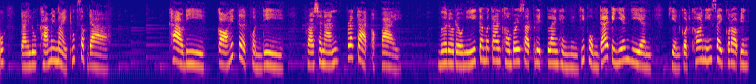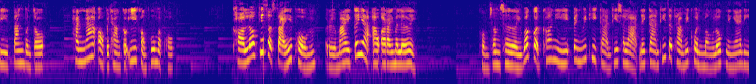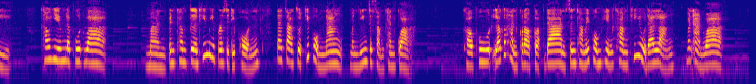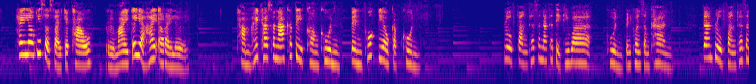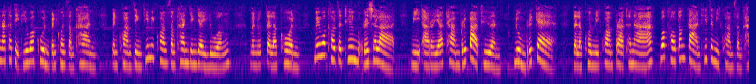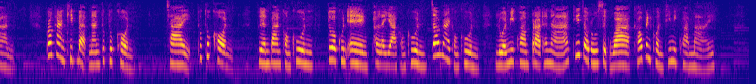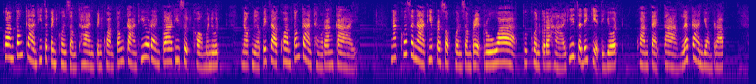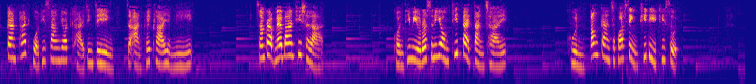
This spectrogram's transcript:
ได้ลูกค้าใหม่ๆ ทุกสัปดาห์ ข่าวดีก่อให้เกิดผลดี เพราะฉะนั้นประกาศออกไป เมื่อเร็วๆนี้กรรมการของบริษัทผลิตแปลงแห่งหนึ่งที่ผมได้ไปเยี่ยมเยียน เขียนกฎข้อนี้ใส่กรอบอย่างดีตั้งบนโต๊ะ หันหน้าออกไปทางเก้าอี้ของผู้มาพบ ขอโลกที่สดใสให้ผม หรือไม่ก็อย่าเอาอะไรมาเลย ผมชมเชยว่ากฎข้อนี้เป็นวิธีการที่ฉลาดในการที่จะทำให้คนมองโลกในแง่ดี เขายิ้มและพูดว่า มันเป็นคำเตือนที่มีประสิทธิผล แต่จากจุดที่ผมนั่งมันยิ่งจะสำคัญกว่า เขาพูดแล้วก็หันกรอบกลับด้าน ซึ่งทำให้ผมเห็นคำที่อยู่ด้านหลัง มันอ่านว่า ให้โลกที่สดใสแก่เขา หรือไม่ก็อย่าให้อะไรเลยทำให้ทัศนคติของคุณเป็นพวกเดียวกับคุณ ปลูกฝังทัศนคติที่ว่า คุณเป็นคนสำคัญ การปลูกฝังทัศนคติที่ว่าคุณเป็นคนสำคัญ เป็นความจริงที่มีความสำคัญยังใหญ่หลวง มนุษย์แต่ละคนไม่ว่าเขาจะทึ่มหรือฉลาด มีอารยธรรมหรือป่าเถื่อน หนุ่มหรือแก่ แต่ละคนมีความปรารถนาว่าเขาต้องการที่จะมีความสำคัญ เพราะการคิดแบบนั้นทุกๆคน ใช่ ทุกๆคน เพื่อนบ้านของคุณ ตัวคุณเอง ภรรยาของคุณ เจ้านายของคุณ ล้วนมีความปรารถนาที่จะรู้สึกว่าเขาเป็นคนที่มีความหมายความต้องการที่จะเป็นคนสำคัญเป็นความต้องการที่แรงกล้าที่สุดของมนุษย์ นอกเหนือไปจากความต้องการทางร่างกาย นักโฆษณาที่ประสบผลสำเร็จรู้ว่าทุกคนกระหายที่จะได้เกียรติยศ ความแตกต่างและการยอมรับ การพาดหัวที่สร้างยอดขายจริง ๆ จะอ่านคล้ายๆอย่างนี้สำหรับแม่บ้านที่ฉลาด คนที่มีรสนิยมที่แตกต่างใช้ คุณต้องการเฉพาะสิ่งที่ดีที่สุด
